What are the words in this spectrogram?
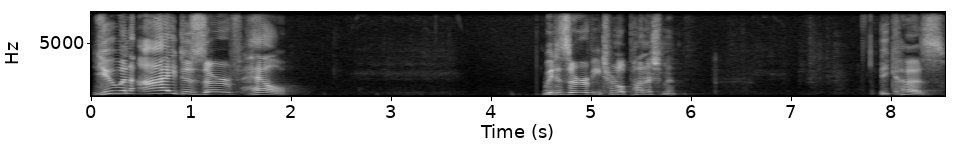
You and I deserve hell. We deserve eternal punishment because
